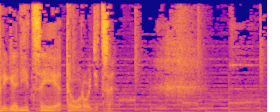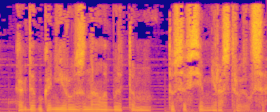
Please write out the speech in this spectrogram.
Пригодится и эта уродица. Когда Буконьер узнал об этом, то совсем не расстроился.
